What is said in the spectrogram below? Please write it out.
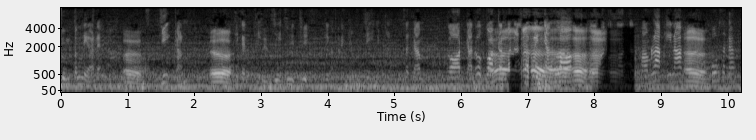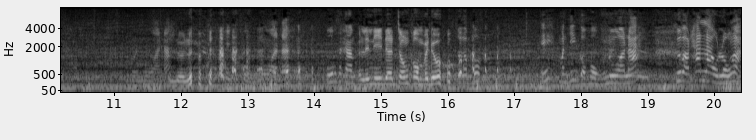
จุ่มตั้งเหนียวเนี่ยเออ จิกันเออ จิกันจิที่จิที่ที่จิกันจิจิสกรรมกอดกันโอ้กอดกันมันจะเป็นอย่างหรอกเออเออ ความรักอีนะเออ ปุ๊บสกรรมนัวๆนะเรื่อยเพลงผงนัวนะปุ๊บสกรรม ๆลินีเดินจงกรมไปดู สกรรมปุ๊บเอ๊ะ มันยิ่งกว่าผงนัวนะ คือแบบท่านเราลงอะ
